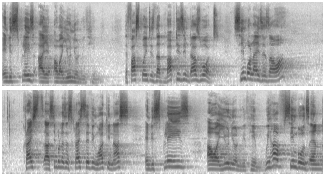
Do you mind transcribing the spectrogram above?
and displays our, union with Him. The first point is that baptism does what? Symbolizes our Christ uh, symbolizes Christ's saving work in us and displays our union with Him. We have symbols and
